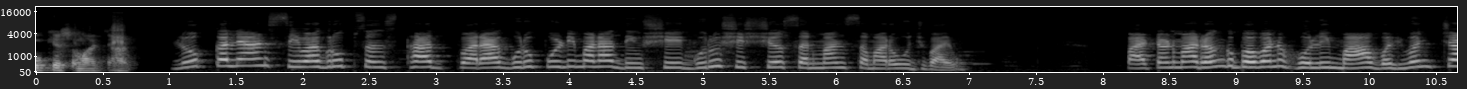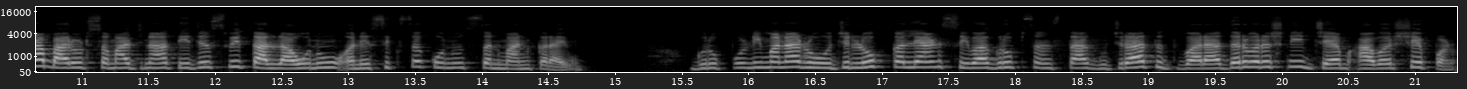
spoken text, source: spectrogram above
મુખ્ય સમાચાર. લોક કલ્યાણ સેવા ગ્રુપ સંસ્થા દ્વારા ગુરુ પૂર્ણિમાના દિવસે ગુરુ શિષ્ય સન્માન સમારોહ ઉજવાયો. પાટણમાં રંગભવન હોલીમાં વહીવંચા બારોટ સમાજના તેજસ્વી તાલાઓનું અને શિક્ષકોનું સન્માન કરાયું. ગુરુ પૂર્ણિમાના રોજ લોક કલ્યાણ સેવા ગ્રુપ સંસ્થા ગુજરાત દ્વારા દર વર્ષની જેમ આ વર્ષે પણ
